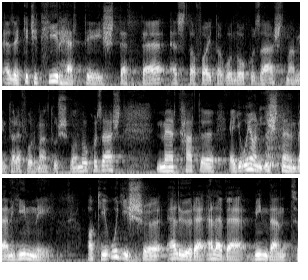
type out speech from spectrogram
ez egy kicsit hírhetté is tette ezt a fajta gondolkozást, mármint a református gondolkozást, mert hát egy olyan Istenben hinni, aki úgyis előre eleve mindent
